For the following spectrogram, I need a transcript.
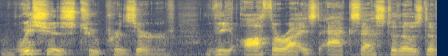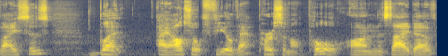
wishes to preserve the authorized access to those devices. But I also feel that personal pull on the side of,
